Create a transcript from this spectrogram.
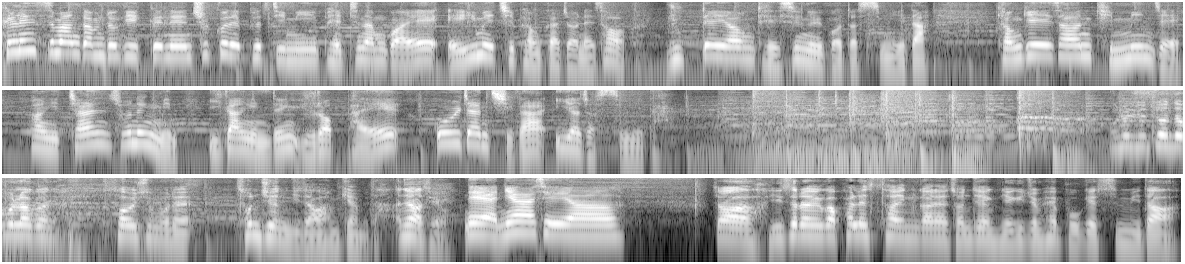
클린스만 감독이 이끄는 축구 대표팀이 베트남과의 A매치 평가전에서 6대 0 대승을 거뒀습니다. 경기에선 김민재, 황희찬, 손흥민, 이강인 등 유럽파의 골잔치가 이어졌습니다. 오늘 뉴스 온더 블락은 서울신문의 손지은 기자와 함께합니다. 안녕하세요. 네, 안녕하세요. 자, 이스라엘과 팔레스타인 간의 전쟁 얘기 좀 해보겠습니다.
